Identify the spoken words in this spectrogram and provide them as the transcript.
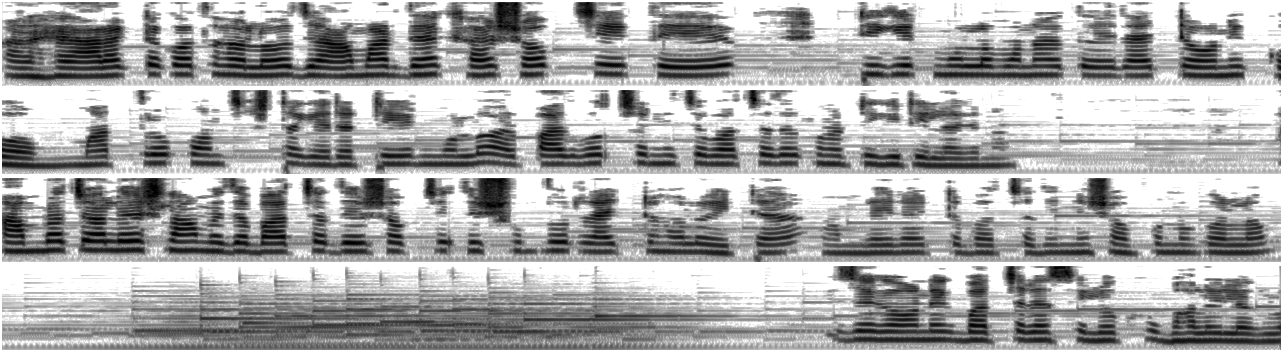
আর হ্যাঁ আর একটা কথা হলো যে আমার দেখা সবচেয়েতে টিকিট মূল্য মনে হয় তো এই রাইডটা অনেক কম। মাত্র পঞ্চাশ টাকা এটা টিকিট মূল্য, আর পাঁচ বছর নিচে বাচ্চাদের কোনো টিকিটই লাগে না। আমরা চলে আসলাম, এই যে বাচ্চাদের সবচেয়ে সুন্দর রাইডটা হলো এটা। আমরা এই রাইডটা বাচ্চাদের নিয়ে সম্পূর্ণ করলাম। এই জায়গায় অনেক বাচ্চারা ছিল, খুব ভালোই লাগল।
